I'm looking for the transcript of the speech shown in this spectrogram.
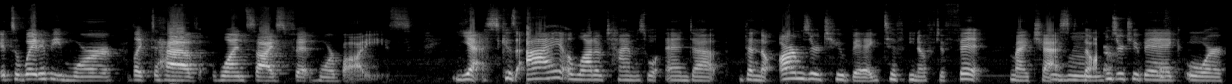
it's a way to be more like to have one size fit more bodies. Yes, because I a lot of times will end up then the arms are too big to you know to fit my chest. Mm-hmm. The arms are too big, or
